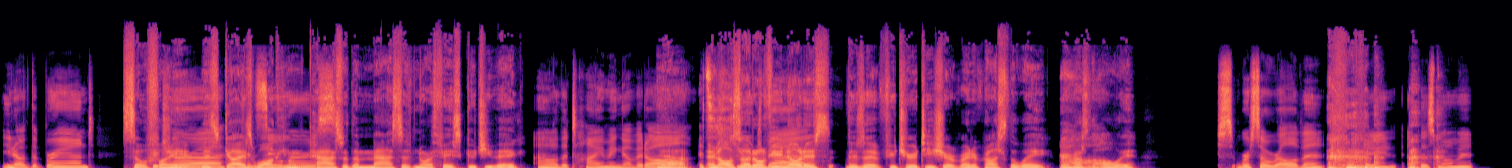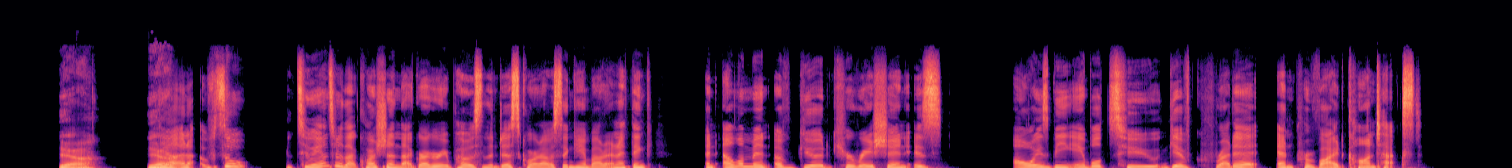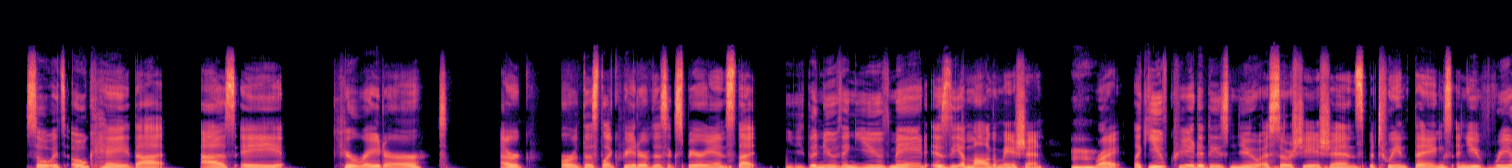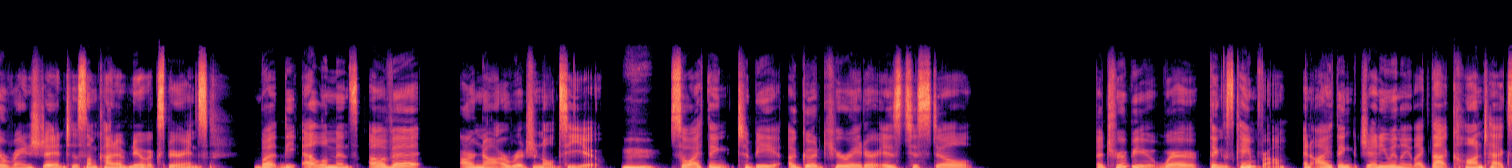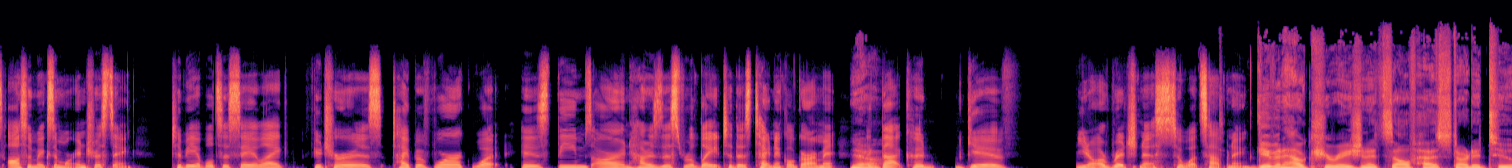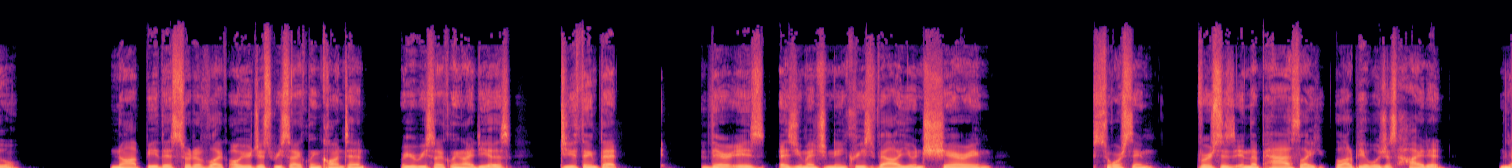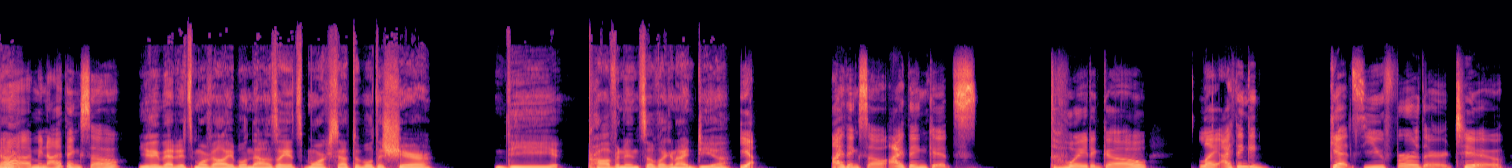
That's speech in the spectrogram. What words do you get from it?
You know, the brand. so funny. Futura, This guy's walking past with a massive North Face Gucci bag. Oh, the timing of it all. yeah. It's and also, I don't know if you noticed, there's a Futura t-shirt right across the way, right across the Oh. hallway. We're so relevant Eugene, at this moment. Yeah. Yeah. Yeah. And uh, so to answer that question that Gregory posed in the Discord, I was thinking about it. And I think an element of good curation is always being able to give credit and provide context. So it's okay that as a curator or or this like creator of this experience that the new thing you've made is the amalgamation Mhm. right? Like you've created these new associations between things and you've rearranged it into some kind of new experience. But the elements of it are not original to you. Mhm. So I think to be a good curator is to still attribute where things came from. And I think genuinely like that context also makes it more interesting to be able to say like Futura's type of work, what his themes are, and how does this relate to this technical garment Yeah. like that could give you know a richness to what's happening Given how curation itself has started to not be this sort of like, oh, you're just recycling content or you're recycling ideas, do you think that there is, as you mentioned, increased value in sharing sourcing versus in the past, like a lot of people would just hide it? Yeah like, i mean i think so you think that it's more valuable now? It's like it's more acceptable to share the provenance of like an idea. Yeah, I think so i think it's the way to go like i think it gets you further too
